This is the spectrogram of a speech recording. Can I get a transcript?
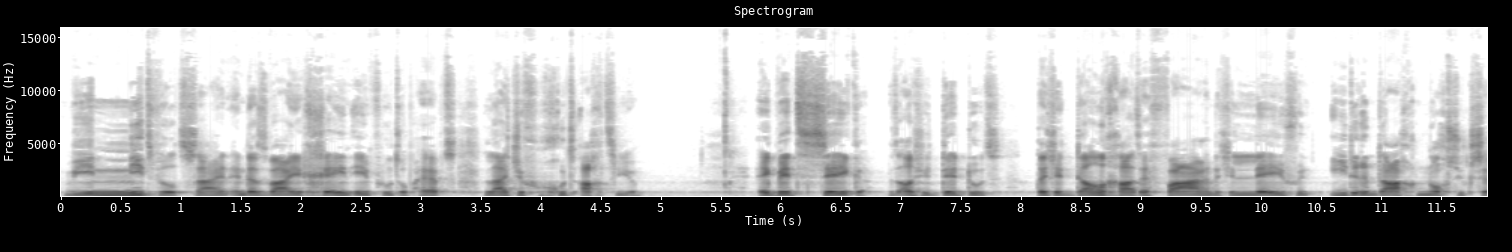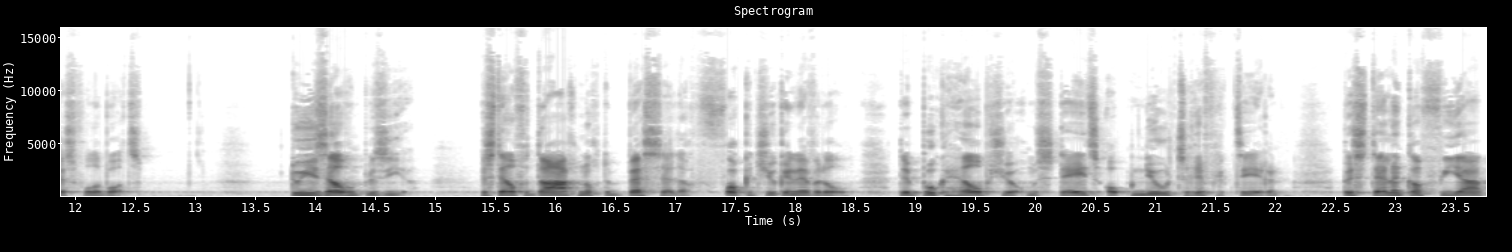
Wie je niet wilt zijn en dat waar je geen invloed op hebt, laat je voorgoed achter je. Ik weet zeker dat als je dit doet, dat je dan gaat ervaren dat je leven iedere dag nog succesvoller wordt. Doe jezelf een plezier. Bestel vandaag nog de bestseller Fuck It You Can Have It All. Dit boek helpt je om steeds opnieuw te reflecteren. Bestellen kan via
